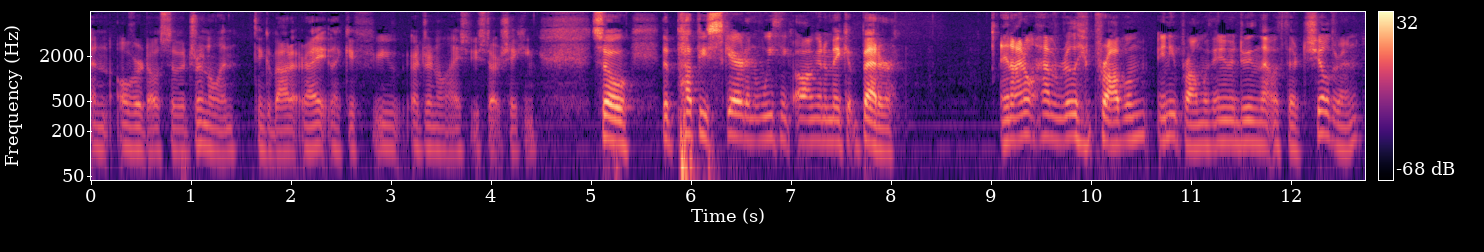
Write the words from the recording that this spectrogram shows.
an overdose of adrenaline. Think about it, right? Like if you adrenalize, you start shaking. So the puppy's scared, and we think, oh, I'm going to make it better. And I don't have really a problem, any problem with anyone doing that with their children.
